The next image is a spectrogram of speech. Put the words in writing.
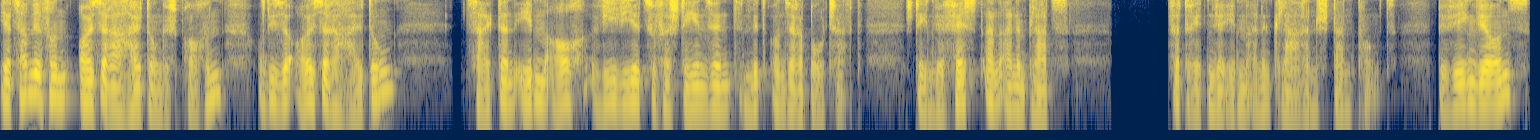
Jetzt haben wir von äußerer Haltung gesprochen und diese äußere Haltung zeigt dann eben auch, wie wir zu verstehen sind mit unserer Botschaft. Stehen wir fest an einem Platz, vertreten wir eben einen klaren Standpunkt. Bewegen wir uns,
